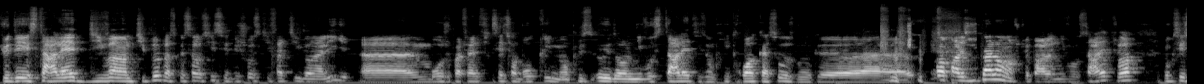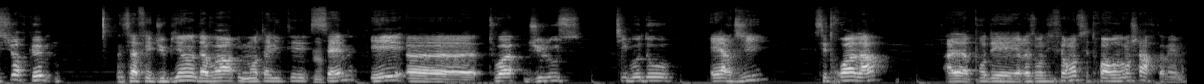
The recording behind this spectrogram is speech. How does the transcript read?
que des starlets, divas un petit peu parce que ça aussi c'est des choses qui fatiguent dans la ligue. Euh, bon, je vais pas faire une fixette sur Brooklyn, mais en plus eux dans le niveau starlet ils ont pris trois cassos donc euh, je pas parler du talent, je te parle au niveau starlet, tu vois. Donc c'est sûr que ça fait du bien d'avoir une mentalité Mm. saine et euh, tu vois Thibodeau et RG, ces trois là pour des raisons différentes, c'est trois revanchards quand même.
